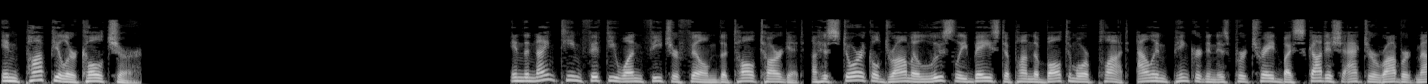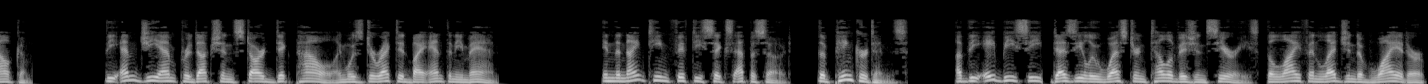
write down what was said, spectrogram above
In popular culture In the 1951 feature film The Tall Target, a historical drama loosely based upon the Baltimore plot, Allan Pinkerton is portrayed by Scottish actor Robert Malcolm. The MGM production starred Dick Powell and was directed by Anthony Mann. In the 1956 episode, The Pinkertons, of the ABC, Desilu Western television series, The Life and Legend of Wyatt Earp,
